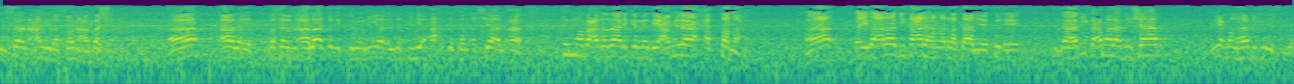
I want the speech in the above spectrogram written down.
إنسان عمل صنع بشر آه آلة مثلا الآلات الإلكترونية التي هي أحدث الأشياء الآن. ثم بعد ذلك الذي عملها حطمها ها فإذا أراد يفعلها مرة ثانية يكون إيه؟ إذا هذيك عملها في شهر يعمل هذه في أسبوع،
